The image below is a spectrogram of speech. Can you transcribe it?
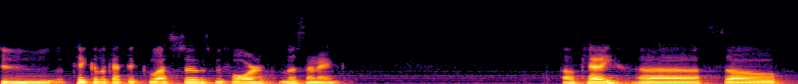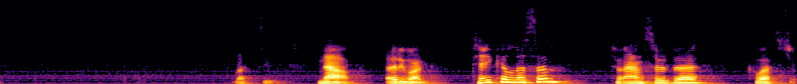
to take a look at the questions before listening. Okay, uh, so let's see. Now, everyone, take a listen to answer the question.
